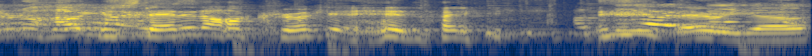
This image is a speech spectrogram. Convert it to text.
don't know how you're You're standing all crooked. Like, Let's see yours, there we Maggie. go.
